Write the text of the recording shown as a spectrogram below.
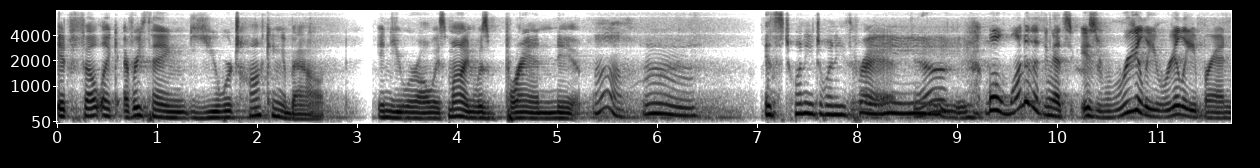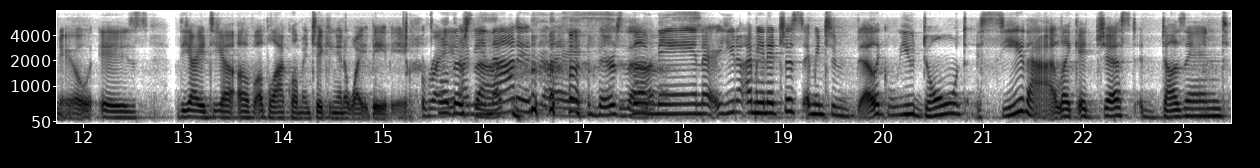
it felt like everything you were talking about in You Were Always Mine was brand new. It's 2023. Yeah. Well, one of the things that's is really, really brand new is the idea of a black woman taking in a white baby, right? Well, there's I mean, that. that is like There's the that. main. You know, I mean, it just, I mean, to like you don't see that, like it just doesn't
